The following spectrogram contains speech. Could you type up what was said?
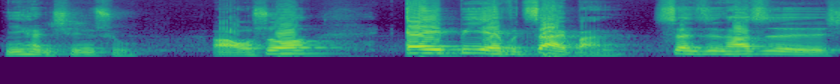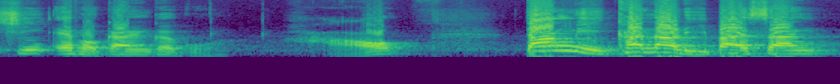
你很清楚啊。我说 A B F 再版，甚至它是新 Apple 概念个股。好，当你看到礼拜三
